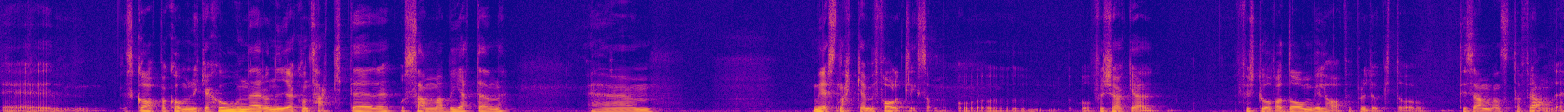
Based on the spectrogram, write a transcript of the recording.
eh, skapa kommunikationer och nya kontakter och samarbeten. Um, mer snacka med folk liksom. Och, och försöka förstå vad de vill ha för produkt och tillsammans ta fram det.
